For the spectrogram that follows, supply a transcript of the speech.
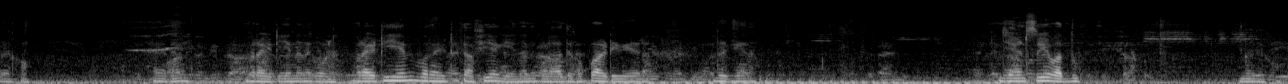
ਦੇਖੋ। ਹੈ ਤਾਂ ਵੈਰਾਈਟੀ ਇਹਨਾਂ ਦੇ ਕੋਲ। ਵੈਰਾਈਟੀ ਇਹ ਵੀ ਵੈਰਾਈਟੀ ਕਾਫੀ ਹੈਗੀ ਇਹਨਾਂ ਦੇ ਕੋਲ। ਆ ਦੇਖੋ ਪਾਰਟੀ ਵੇਅਰ ਦੂਜੀਆਂ। ਜੈਂਟਸ ਵੀ ਵਾਧੂ। ਨਾ ਦੇਖੋ।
